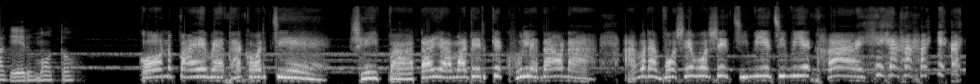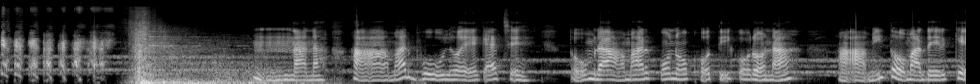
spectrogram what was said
আগের মতো। কোন পায়ে ব্যথা করছে? সেই পাটাই আমাদেরকে খুলে দাও না। আমরা বসে বসে চিবিয়ে চিবিয়ে খাই। না না আমার ভুল হয়ে গেছে। তোমরা আমার কোনো ক্ষতি করো না। আমি তোমাদেরকে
